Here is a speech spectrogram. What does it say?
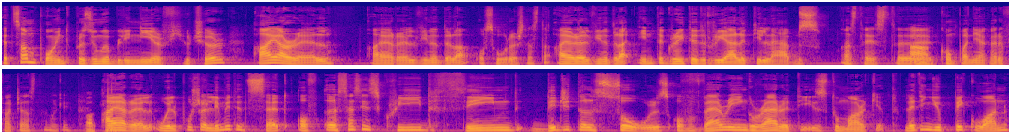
At some point, presumably near future, IRL IRL vine de la, o să urăști asta, IRL vine de la Integrated Reality Labs, Asta este Ah. compania care face asta. Okay. Ok. IRL will push a limited set of Assassin's Creed themed digital souls of varying rarities to market, letting you pick one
